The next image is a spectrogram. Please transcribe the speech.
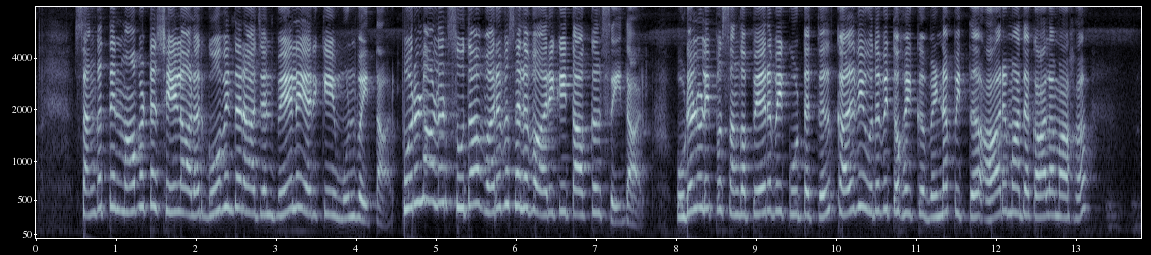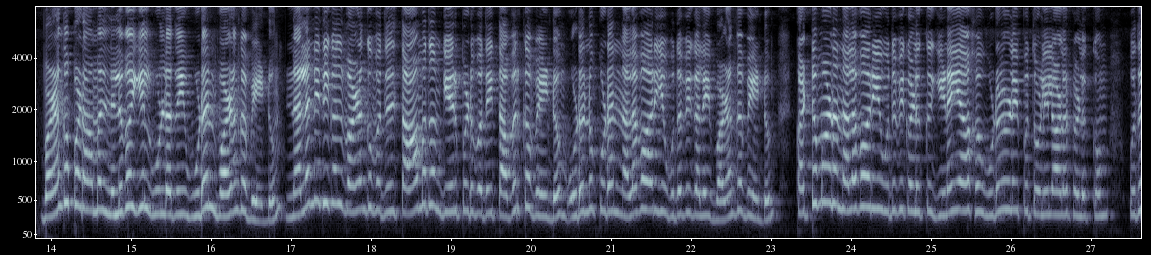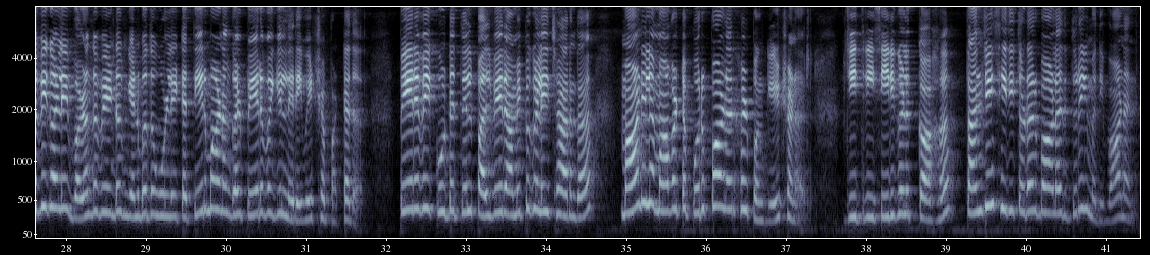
சங்கத்தின் மாவட்ட செயலாளர் கோவிந்தராஜன் வேலை அறிக்கையை முன்வைத்தார். பொருளாளர் சுதா வரவு செலவு அறிக்கை தாக்கல் செய்தார். உடலுழைப்பு சங்க பேரவை கூட்டத்தில் கல்வி உதவித்தொகைக்கு விண்ணப்பித்து ஆறு மாத காலமாக வழங்கப்படாமல் நிலுவையில் உள்ளதை உடன் வழங்க வேண்டும். நலநிதிகள் வழங்குவதில் தாமதம் ஏற்படுவதை தவிர்க்க வேண்டும். உடனுக்குடன் நலவாரிய உதவிகளை வழங்க வேண்டும். கட்டுமான நலவாரிய உதவிகளுக்கு இணையாக உடலுழைப்பு தொழிலாளர்களுக்கும் உதவிகளை வழங்க வேண்டும் என்பது உள்ளிட்ட தீர்மானங்கள் பேரவையில் நிறைவேற்றப்பட்டது. பேரவை கூட்டத்தில் பல்வேறு அமைப்புகளைச் சார்ந்த மாநில மாவட்ட பொறுப்பாளர்கள் பங்கேற்றனர். ஜி த்ரீ செய்திகளுக்காக தஞ்சை செய்தி தொடர்பாளர் துரைமதிவாணன்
